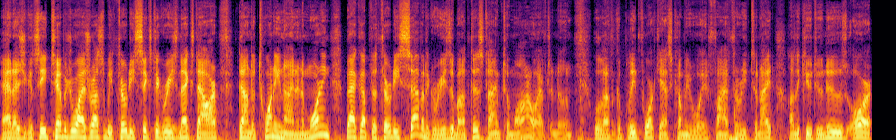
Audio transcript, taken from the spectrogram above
And as you can see, temperature wise, Russ will be 36 degrees next hour, down to 29 in the morning, back up to 37 degrees about this time tomorrow afternoon. We'll have a complete forecast coming your way at 5:30 tonight on the Q2 News, or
